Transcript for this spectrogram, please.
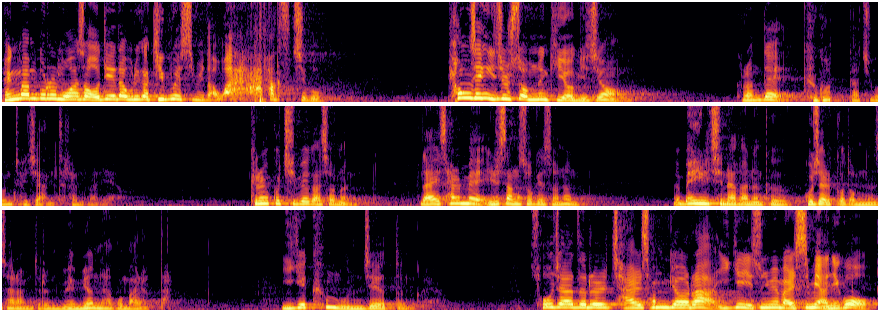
100만 불을 모아서 어디에다 우리가 기부했습니다. 와, 박수 치고. 평생 잊을 수 없는 기억이죠. 그런데 그것 가지고는 되지 않더란 말이에요. 그래놓고 집에 가서는 나의 삶의 일상 속에서는 매일 지나가는 그 보잘 것 없는 사람들은 외면하고 말았다. 이게 큰 문제였던 거예요. 소자들을 잘 섬겨라. 이게 예수님의 말씀이 아니고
